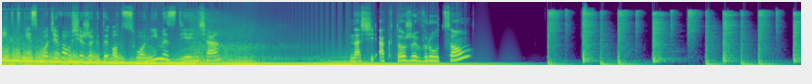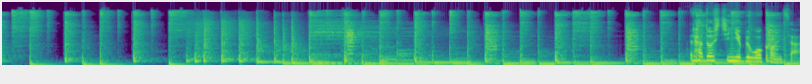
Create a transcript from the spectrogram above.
Nikt nie spodziewał się, że gdy odsłonimy zdjęcia, nasi aktorzy wrócą Radości nie było końca.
